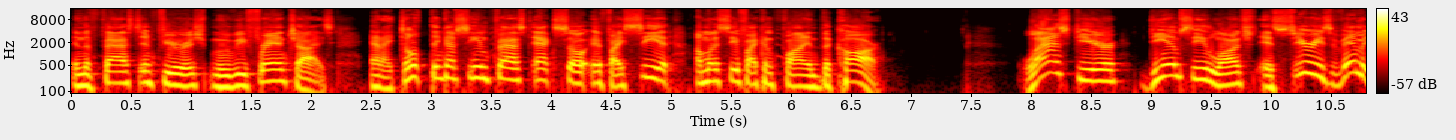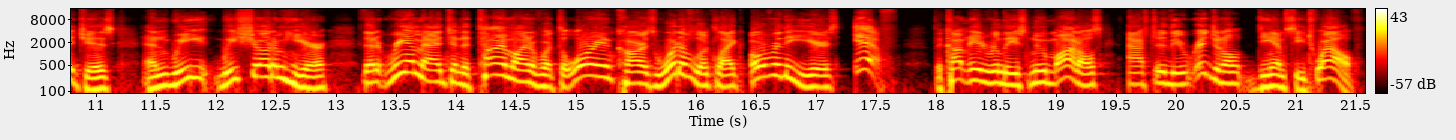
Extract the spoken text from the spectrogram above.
in the Fast and Furious movie franchise. And I don't think I've seen Fast X, so if I see it, I'm going to see if I can find the car. Last year, DMC launched a series of images, and we, we showed them here, that it reimagined a timeline of what DeLorean cars would have looked like over the years if the company had released new models after the original DMC 12.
